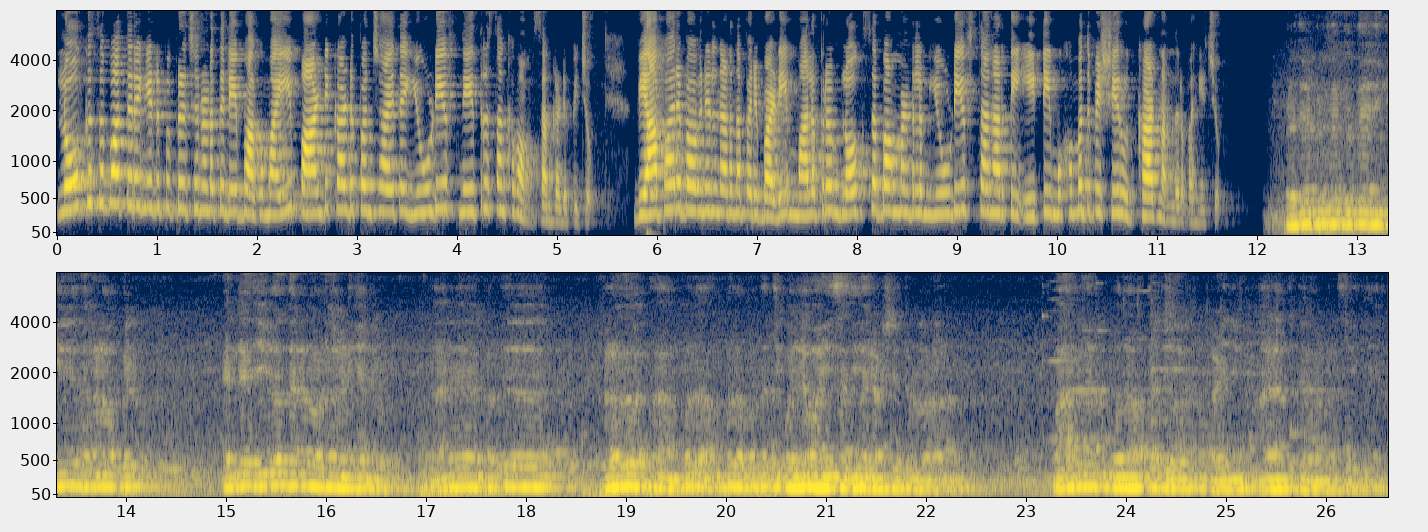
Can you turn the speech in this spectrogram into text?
ലോക്സഭാ തെരഞ്ഞെടുപ്പ് പ്രചരണത്തിന്റെ ഭാഗമായി Pandikkad panchayat U D F നേതൃസംഗമം സംഘടിപ്പിച്ചു. വ്യാപാര ഭവനിൽ നടന്ന പരിപാടി മലപ്പുറം ലോക്സഭാ മണ്ഡലം യു ഡി എഫ് സ്ഥാനാർത്ഥി ഇ ടി മുഹമ്മദ് ബഷീർ ഉദ്ഘാടനം നിർവഹിച്ചു. ജീവിതം തന്നെ ഞാൻ സജീവ മൂന്നാമത്തെ ടേം നാലാമത്തെ ടേം മത്സരിക്കുകയാണ്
